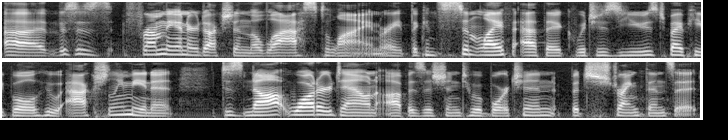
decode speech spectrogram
uh, this is from the introduction, the last line, right? The consistent life ethic, which is used by people who actually mean it, does not water down opposition to abortion, but strengthens it.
